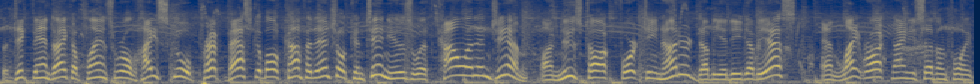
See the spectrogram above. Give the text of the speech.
The Dick Van Dyke Appliance World High School Prep Basketball Confidential continues with Colin and Jim on News Talk 1400 WDWS and Light Rock 97.5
